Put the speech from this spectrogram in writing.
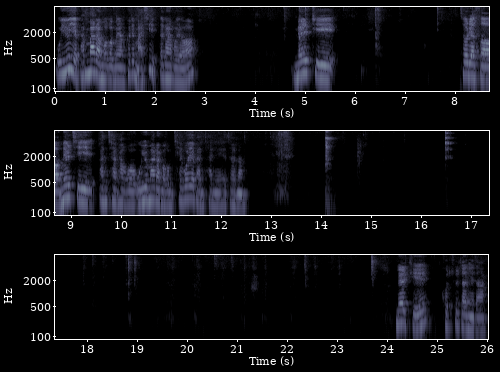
우유에 밥 말아 먹으면 그래 맛이 있더라고요. 멸치 절여서 멸치 반찬하고 우유 말아 먹으면 최고의 반찬이에요. 저는. 멸치 고추장에다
